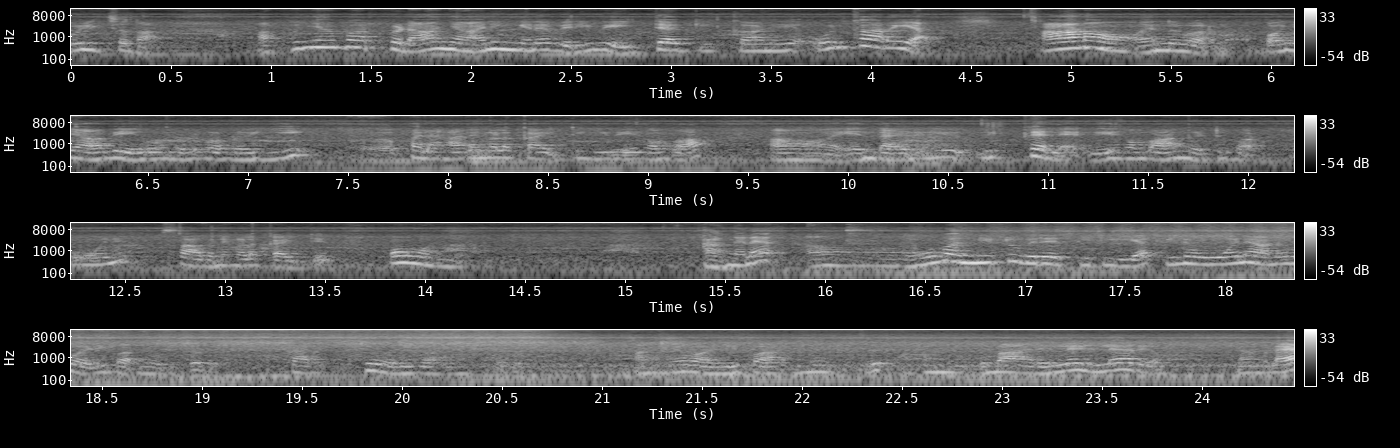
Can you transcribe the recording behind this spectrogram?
വിളിച്ചതാണ് അപ്പോൾ ഞാൻ പറഞ്ഞിടാ ഞാനിങ്ങനെ വരി വെയിറ്റ് ആക്കിക്കാണ്. ഓൾക്കറിയാം ആണോ? എന്ന് പറഞ്ഞു. അപ്പോൾ ഞാൻ വേഗം എന്നോട് പറഞ്ഞു ഈ പലഹാരങ്ങളൊക്കെ ആയിട്ട് ഈ വേഗം വാ. എന്തായാലും ഈ വിൽക്കല്ലേ വേഗം വാങ്ങിട്ട് ഓന് സാധനങ്ങളൊക്കെ ആയിട്ട് ഓൻ വന്നു. അങ്ങനെ ഓൻ വന്നിട്ട് ഇവരെത്തിയിട്ടില്ല പിന്നെ ഓനാണ് വഴി പറഞ്ഞു കൊടുത്തത്. കറക്റ്റ് വഴി പറഞ്ഞു കൊടുത്തത്. അങ്ങനെ വഴി പറഞ്ഞു കൊടുത്ത് നോക്കുമ്പോൾ ആരെല്ലാം എല്ലാം അറിയോ നമ്മളെ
